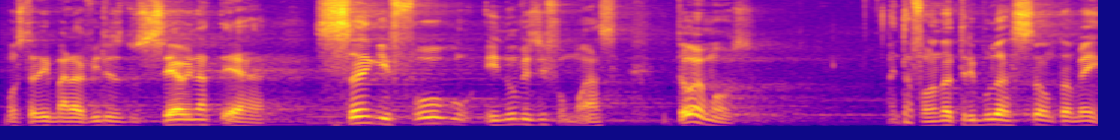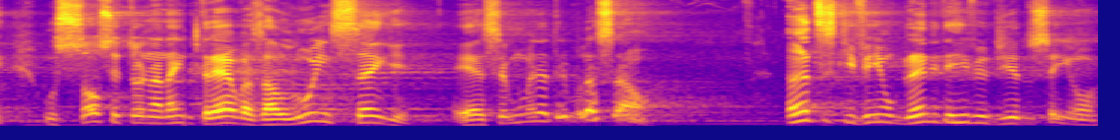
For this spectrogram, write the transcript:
Mostrarei maravilhas do céu e na terra, sangue e fogo e nuvens de fumaça. Então, irmãos, está falando da tribulação também. O sol se tornará em trevas, a lua em sangue. Esse é o momento da tribulação. Antes que venha o grande e terrível dia do Senhor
